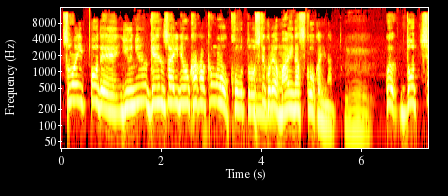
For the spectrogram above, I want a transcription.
その一方で輸入原材料価格も高騰して、これはマイナス効果になる。うん。これ、どっち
